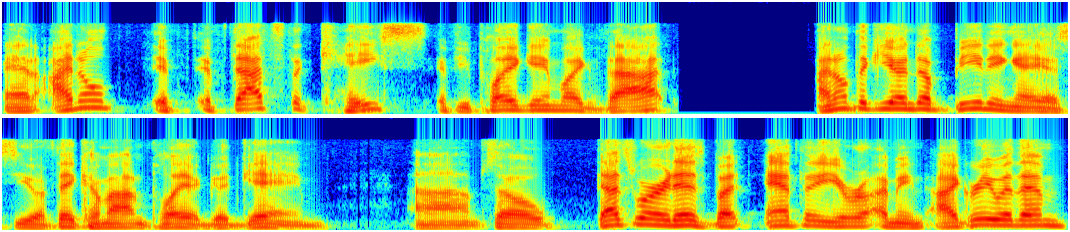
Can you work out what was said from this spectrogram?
And I don't, if, if that's the case, if you play a game like that, I don't think you end up beating ASU if they come out and play a good game. Um, so that's where it is. But Anthony, you're, I mean, I agree with him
